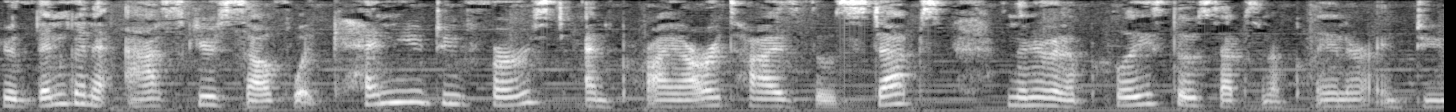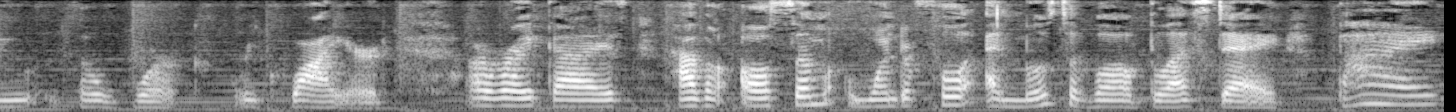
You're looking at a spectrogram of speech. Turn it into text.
You're then going to ask yourself, what can you do first and prioritize those steps. And then you're going to place those steps in a planner and do the work required. All right, guys, have an awesome, wonderful, and most of all, blessed day. Bye.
